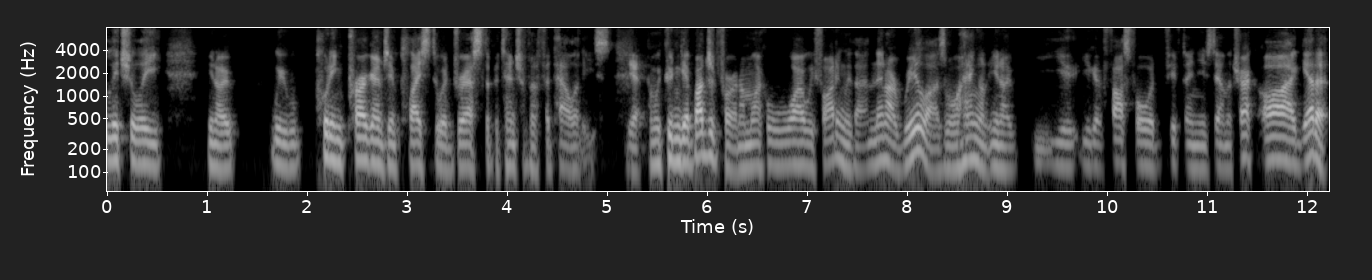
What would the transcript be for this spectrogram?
literally, you know, we were putting programs in place to address the potential for fatalities. Yeah. And we couldn't get budget for it. I'm like, well, why are we fighting with that? And then I realized, well, hang on, you know, you, you go fast forward 15 years down the track. Oh, I get it.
